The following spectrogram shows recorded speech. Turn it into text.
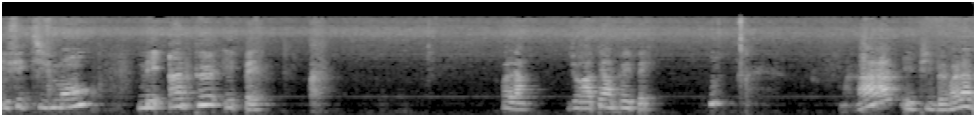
effectivement, mais un peu épais. Voilà, du râpé un peu épais. Voilà, et puis ben voilà,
